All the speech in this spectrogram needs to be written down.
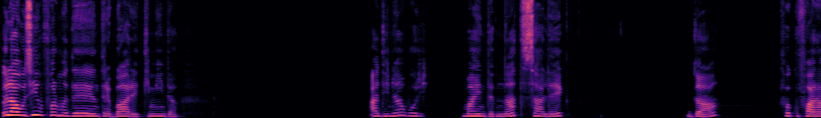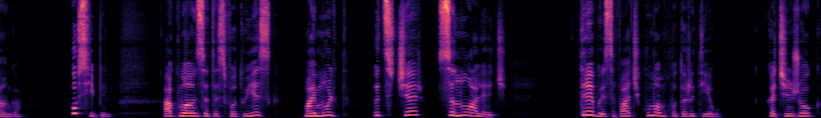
îl auzi în formă de întrebare timidă. Adineauri, m-ai îndemnat să aleg? Da, făcu faranga. Posibil. Acum însă te sfătuiesc. Mai mult, îți cer să nu alegi. Trebuie să faci cum am hotărât eu, căci în joc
